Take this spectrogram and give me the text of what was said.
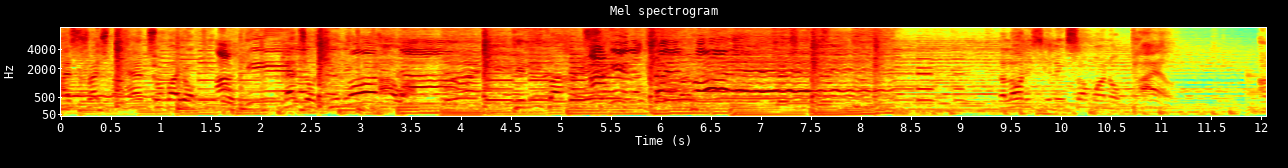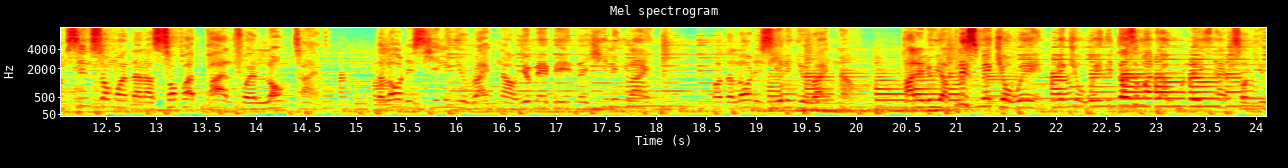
I stretch my hands over your people. Let your healing power deliver and set The Lord is healing someone of pile. I'm seeing someone that has suffered pile for a long time. The Lord is healing you right now. You may be in the healing line, but the Lord is healing you right now. Hallelujah. Please make your way. Make your way. It doesn't matter who lays hands on you.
